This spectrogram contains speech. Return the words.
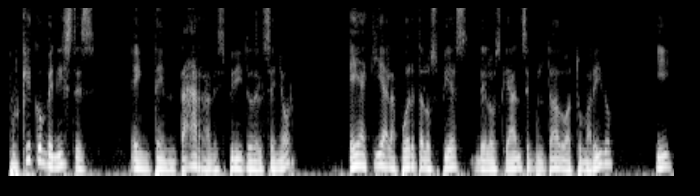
¿por qué conveniste en tentar al Espíritu del Señor? He aquí a la puerta los pies de los que han sepultado a tu marido, y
